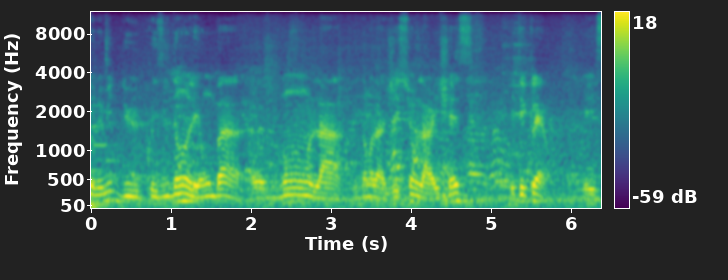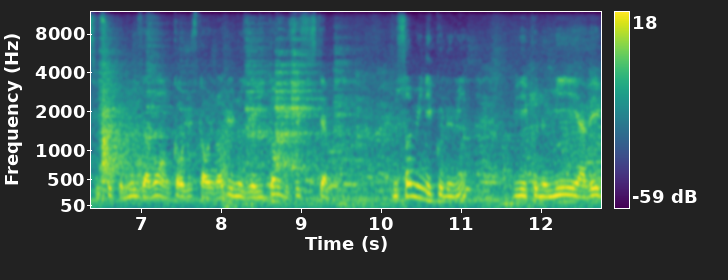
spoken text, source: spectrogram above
économique du président Léon Bas dans, la, dans la gestion de la richesse était clair. Et c'est ce que nous avons encore jusqu'à aujourd'hui, nous héritons de ce système. Nous sommes une économie, une économie avec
